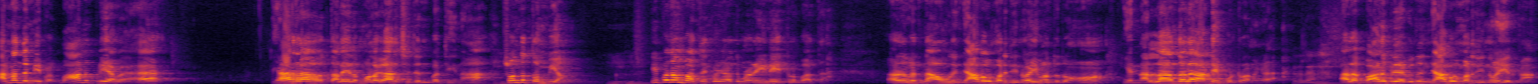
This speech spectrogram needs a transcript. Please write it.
அண்ணன் தம்பி இப்போ பானுப்பிரியாவை யாரா தலையில் மிளகா அரைச்சதுன்னு பார்த்தீங்கன்னா சொந்த தம்பியான் இப்போ தான் பார்த்தேன் கொஞ்ச நேரத்துக்கு முன்னாடி இணையத்தில் பார்த்தேன். அது வந்து அவங்களுக்கு ஞாபக மருதி நோய் வந்ததும் இங்கே நல்லா இருந்தாலும் ஆட்டையை போட்டுருவானுங்க. அதில் பானுபிரியாவுக்கு வந்து ஞாபக மருதி நோய் இருக்கான்.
